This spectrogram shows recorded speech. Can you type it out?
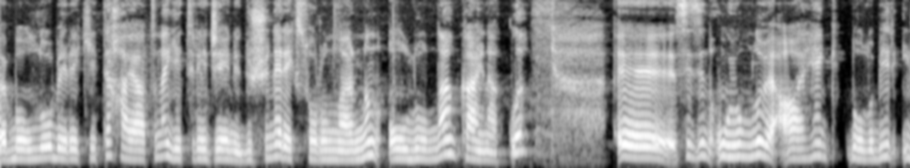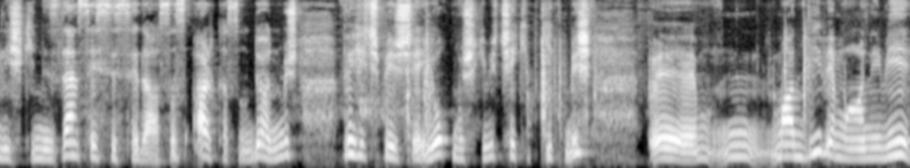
e, bolluğu, bereketi hayatına getireceğini düşünerek sorunlarının olduğundan kaynaklı sizin uyumlu ve ahenk dolu bir ilişkinizden sessiz sedasız arkasını dönmüş ve hiçbir şey yokmuş gibi çekip gitmiş. Maddi ve manevi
